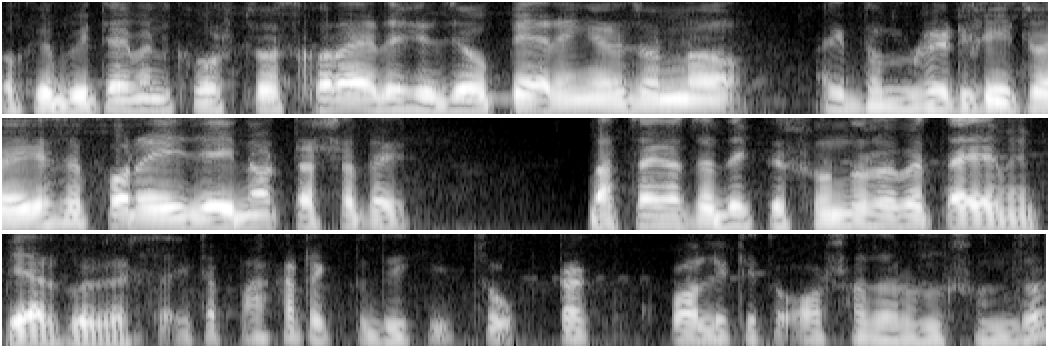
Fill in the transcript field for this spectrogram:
ওকে ভিটামিন কোর্স টোর্স করায় দেখি যে ও পেয়ারিং এর জন্য একদম রেডি ফিট হয়ে গেছে। পরে এই যে এই নটটার সাথে বাচ্চা কাচ্চা দেখতে সুন্দর হবে তাই আমি পেয়ার করে রাখছি। এটা পাখাটা একটু দেখি। চোখটা কোয়ালিটি তো অসাধারণ সুন্দর।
